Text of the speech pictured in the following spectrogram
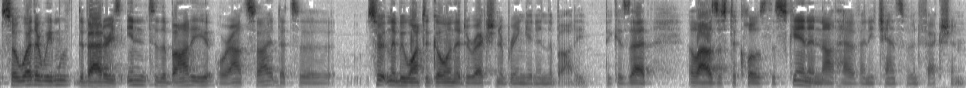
So whether we move the batteries into the body or outside, that's a certainly we want to go in the direction of bringing it in the body because that allows us to close the skin and not have any chance of infection.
